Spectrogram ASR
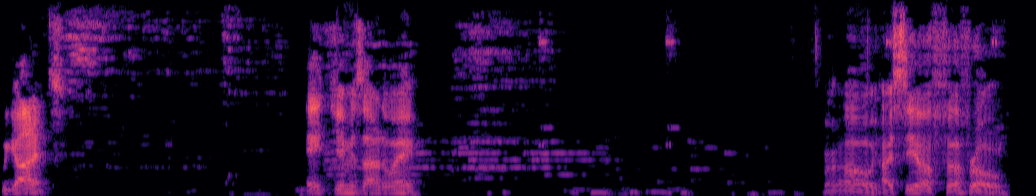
We got it. Eight gym is out of the way. Bro, I see a Furfrou.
